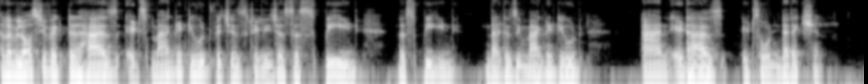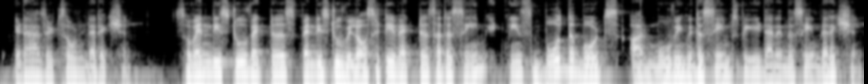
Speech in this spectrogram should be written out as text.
and the velocity vector has its magnitude, which is really just the speed, the speed that is the magnitude and it has its own direction. It has its own direction. So when these two vectors, when these two velocity vectors are the same, it means both the boats are moving with the same speed and in the same direction.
